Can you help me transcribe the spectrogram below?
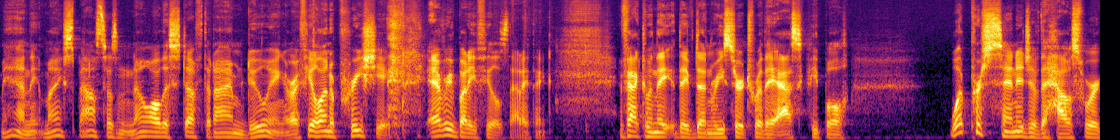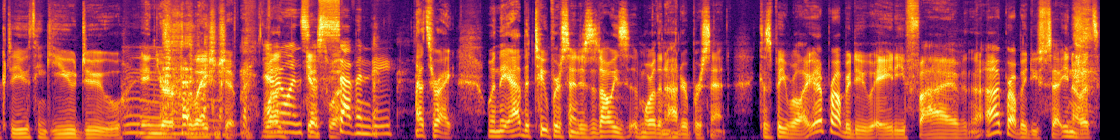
man, my spouse doesn't know all this stuff that I'm doing, or I feel unappreciated. Everybody feels that, I think. In fact, when they, they've done research where they ask people, what percentage of the housework do you think you do in your mm. relationship? well, Everyone says what? 70. That's right. When they add the two percentages, it's always more than 100% because people are like, I probably do 85, I probably do 7. You know, it's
